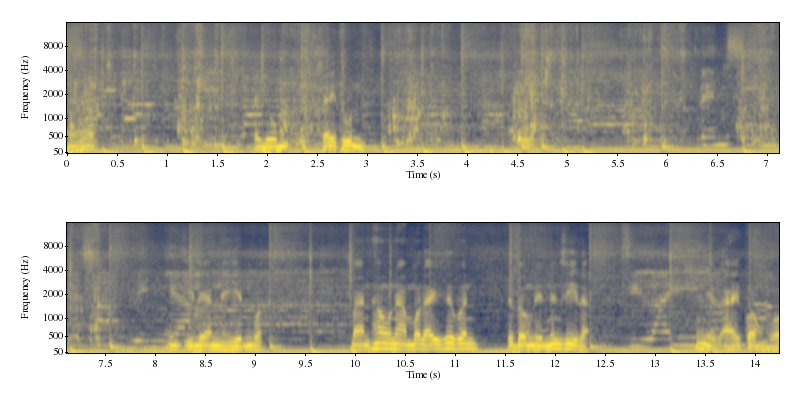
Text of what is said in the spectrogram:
นะครับขยุมใส่ทุน นี่สีแลนเห็นบ่บ้านเฮาน้ำบ่ไหลคือเพิ่นจะต้องเล่นจังซี่ล่ะมันอยากอายกองบ่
